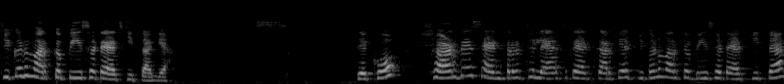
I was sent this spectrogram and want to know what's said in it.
ਚਿਕਨ ਵਰਕ ਪੀਸ ਅਟੈਚ ਕੀਤਾ ਗਿਆ। ਦੇਖੋ ਸ਼ਰਟ ਦੇ ਸੈਂਟਰ 'ਚ ਲੈਸ ਅਟੈਚ ਕਰਕੇ ਚਿਕਨ ਵਰਕ ਪੀਸ ਅਟੈਚ ਕੀਤਾ।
